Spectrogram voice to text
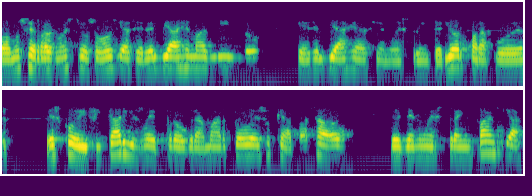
podamos cerrar nuestros ojos y hacer el viaje más lindo, que es el viaje hacia nuestro interior, para poder descodificar y reprogramar todo eso que ha pasado desde nuestra infancia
